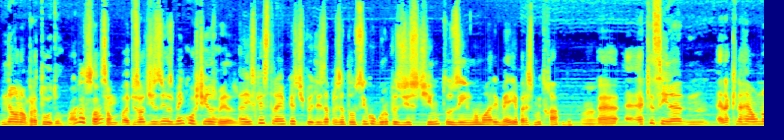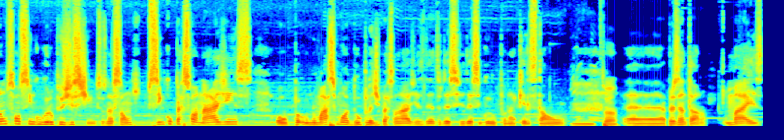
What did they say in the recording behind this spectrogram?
Não, não, pra tudo. Olha só. São episódios bem curtinhos é, mesmo. É isso que é estranho, porque tipo, eles apresentam cinco grupos distintos em uma hora e meia, parece muito rápido. É, é, é que assim, né? É que na real não são cinco grupos distintos, né? São cinco personagens, ou no máximo uma dupla de personagens dentro desse, desse grupo, né? Que eles estão hum, tá. é, apresentando. Mas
